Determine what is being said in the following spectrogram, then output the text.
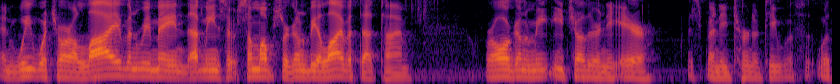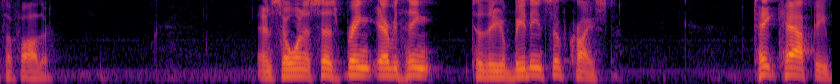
and we which are alive and remain, that means that some of us are going to be alive at that time. We're all going to meet each other in the air and spend eternity with, with the Father. And so when it says bring everything to the obedience of Christ, take captive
